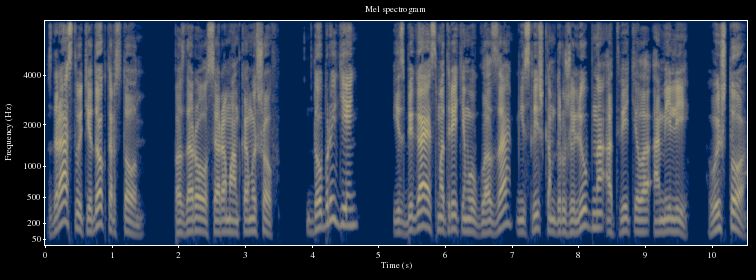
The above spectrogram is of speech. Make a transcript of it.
«Здравствуйте, доктор Стоун», — поздоровался Роман Камышов. «Добрый день». Избегая смотреть ему в глаза, не слишком дружелюбно ответила Амели. «Вы что,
